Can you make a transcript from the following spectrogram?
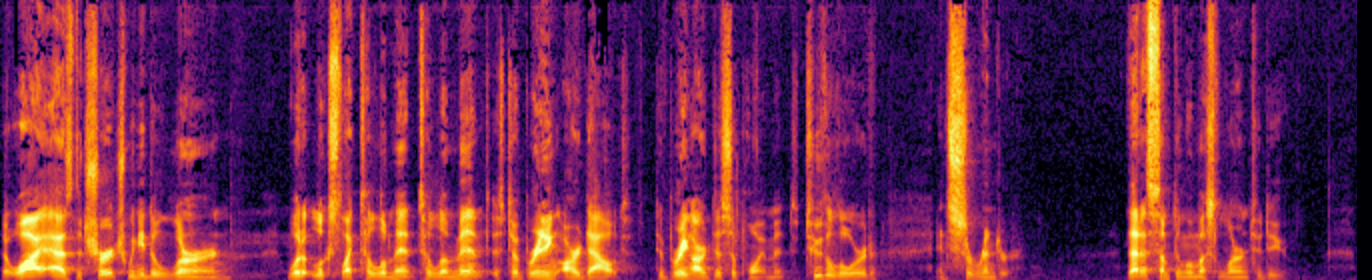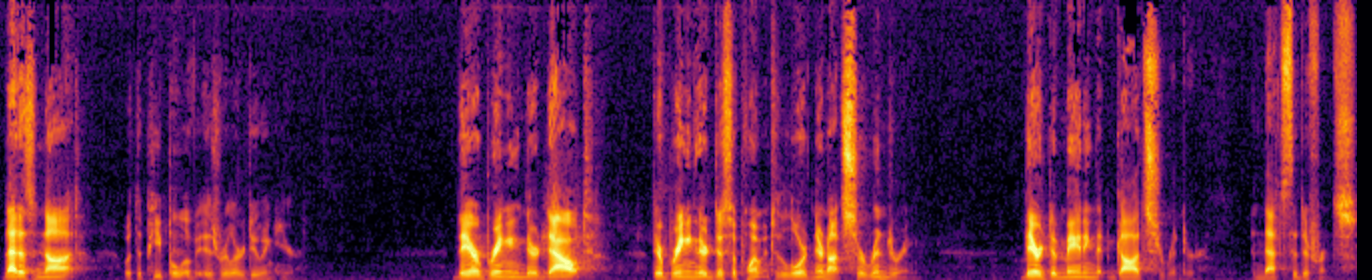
That why, as the church, we need to learn what it looks like to lament. To lament is to bring our doubt, to bring our disappointment to the Lord and surrender. That is something we must learn to do. That is not what the people of Israel are doing here. They are bringing their doubt, they're bringing their disappointment to the Lord, and they're not surrendering. They're demanding that God surrender. And that's the difference.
